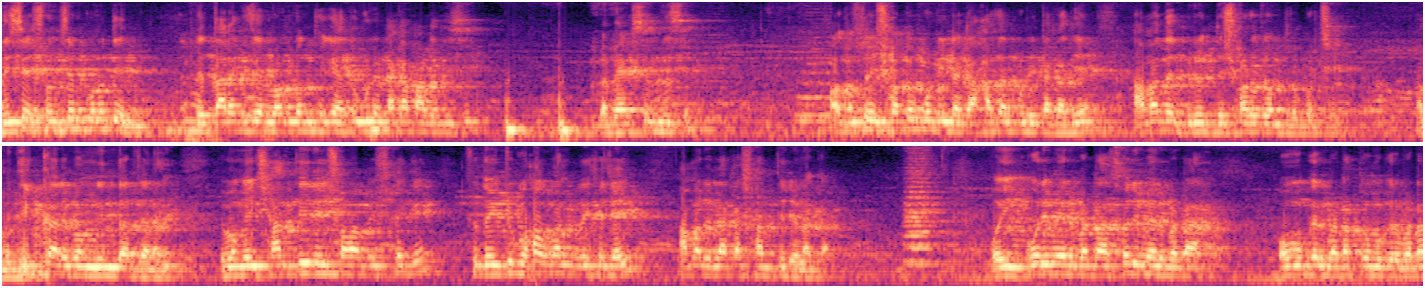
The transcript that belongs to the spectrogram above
দিছে, শুনছেন কোনো দিন যে তারা যে লন্ডন থেকে এতগুলো টাকা পাঠিয়ে দিছি, বা ভ্যাকসিন দিছে। অথচ এই শত কোটি টাকা, হাজার কোটি টাকা দিয়ে আমাদের বিরুদ্ধে ষড়যন্ত্র করছে। আমি ধিক্কার এবং নিন্দার জানাই। এবং এই শান্তির এই সমাবেশ থেকে শুধু এইটুকু আহ্বান রেখে যাই, আমার এলাকা শান্তির এলাকা। ওই করিমের বেটা, সলিমের বেটা, অমুকের বেটা, তমুকের বেটা,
